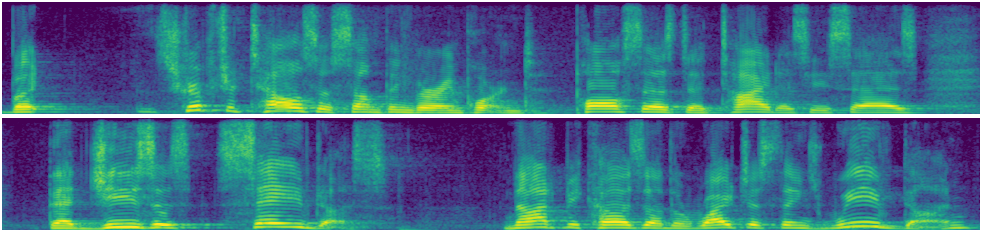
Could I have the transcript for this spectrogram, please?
But Scripture tells us something very important. Paul says to Titus, he says that Jesus saved us, not because of the righteous things we've done,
